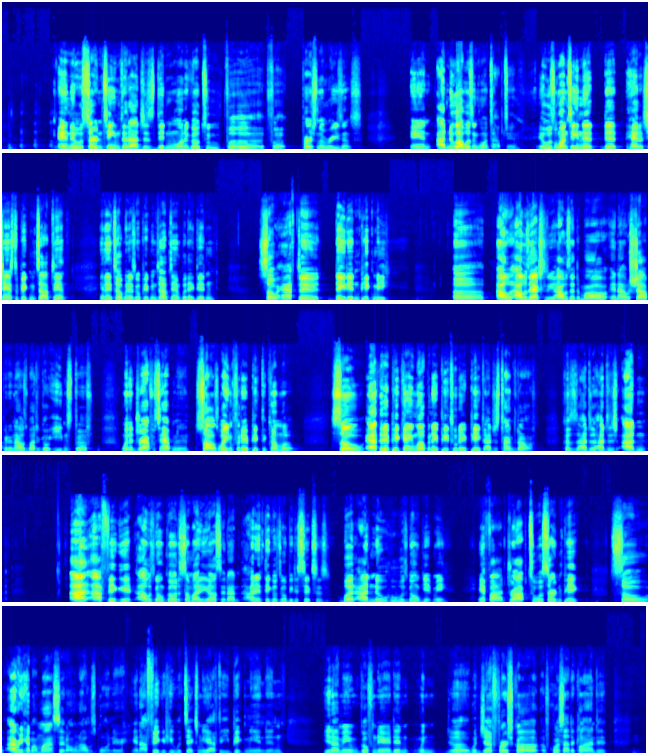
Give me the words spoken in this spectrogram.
And there was certain teams that I just didn't want to go to for uh for personal reasons, and I knew I wasn't going top ten. It was one team that that had a chance to pick me top ten, and they told me they was gonna pick me top ten, but they didn't. So after they didn't pick me, uh, I, I was actually I was at the mall and I was shopping and I was about to go eat and stuff when the draft was happening. So I was waiting for that pick to come up. So after that pick came up and they picked who they picked, I just turned it off because I just I just I I I figured I was gonna go to somebody else and I I didn't think it was gonna be the Sixers, but I knew who was gonna get me if I dropped to a certain pick. So I already had my mindset on I was going there, and I figured he would text me after he picked me, and then you know what I mean? We go from there. And then when uh, when Jeff first called, of course I declined it.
